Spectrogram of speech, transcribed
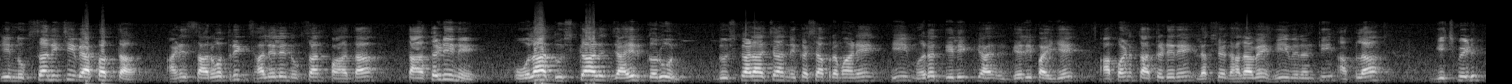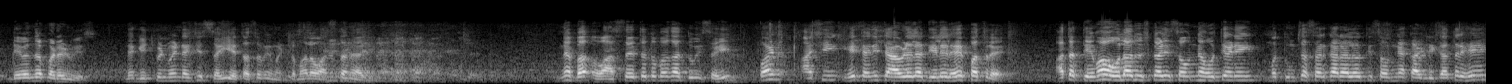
की नुकसानीची व्यापकता आणि सार्वत्रिक झालेले नुकसान पाहता तातडीने ओला दुष्काळ जाहीर करून दुष्काळाच्या निकषाप्रमाणे ही मदत दिली गेली पाहिजे. आपण तातडीने लक्ष घालावे ही विनंती आपला गिचमीड देवेंद्र फडणवीस. नाही गिचमीड म्हणजे त्यांची सही आहे तसं मी म्हटलं. मला वाचता नाही आली. नाही ब वाचता येतं तो बघा तुम्ही सही. पण अशी हे त्यांनी त्यावेळेला दिलेलं हे पत्र आहे. आता तेव्हा ओला दुष्काळी संज्ञा होती आणि मग तुमचं सरकार आलं होती संज्ञा काढली का? तर हे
